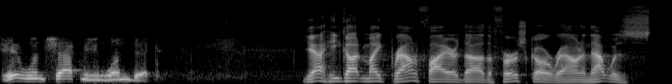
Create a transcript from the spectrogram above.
it wouldn't shock me one bit. Yeah, he got Mike Brown fired the the first go around, and that was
